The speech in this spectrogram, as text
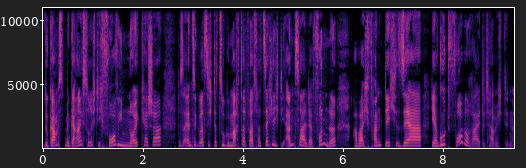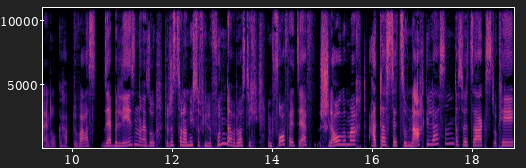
du kamst mir gar nicht so richtig vor wie ein Neucacher. Das Einzige, was sich dazu gemacht hat, war tatsächlich die Anzahl der Funde. Aber ich fand dich sehr, ja gut vorbereitet, habe ich den Eindruck gehabt. Du warst sehr belesen. Also du hattest zwar noch nicht so viele Funde, aber du hast dich im Vorfeld sehr schlau gemacht. Hat das jetzt so nachgelassen, dass du jetzt sagst, okay,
